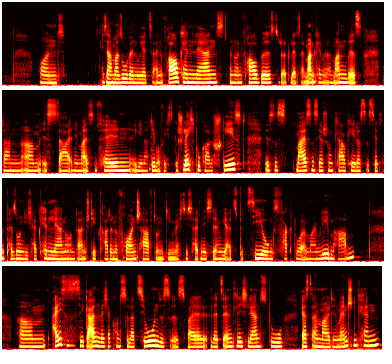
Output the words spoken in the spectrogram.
Und ich sage mal so, wenn du jetzt eine Frau kennenlernst, wenn du eine Frau bist oder du lernst einen Mann kennen, wenn du ein Mann bist, dann ähm, ist da in den meisten Fällen, je nachdem, auf welches Geschlecht du gerade stehst, ist es meistens ja schon klar, okay, das ist jetzt eine Person, die ich halt kennenlerne und da entsteht gerade eine Freundschaft und die möchte ich halt nicht irgendwie als Beziehungsfaktor in meinem Leben haben. Ähm, eigentlich ist es egal, in welcher Konstellation das ist, weil letztendlich lernst du erst einmal den Menschen kennen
